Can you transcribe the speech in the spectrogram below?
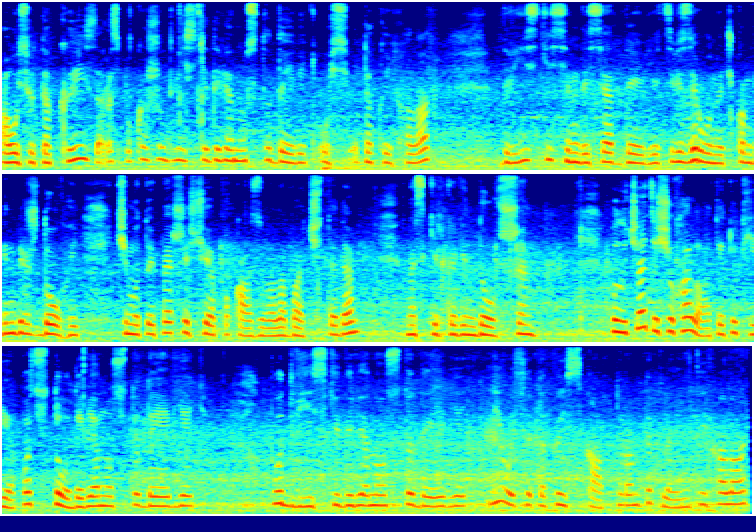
А ось отакий, зараз покажу 299. Ось отакий халат. 279 з візеруночком. Він більш довгий, чим той перший, що я показувала. Бачите, да? наскільки він довше. Получається, що халати тут є по 199, по 299. І ось такий з каптуром, тепленький халат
